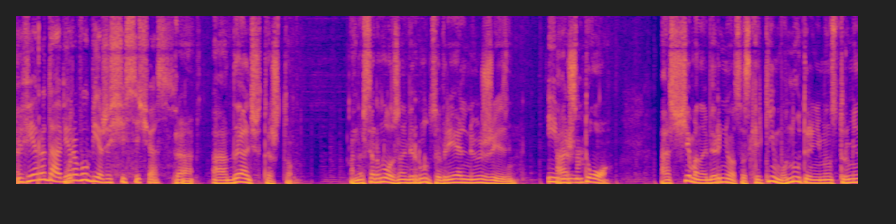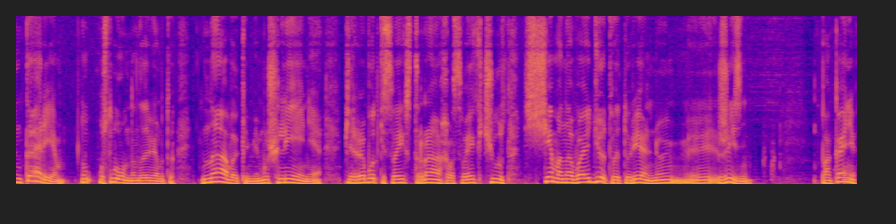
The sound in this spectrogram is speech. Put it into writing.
Вера, да, вера вот, в убежище сейчас. Да. А дальше-то что? Она все равно должна вернуться в реальную жизнь. А Именно. А что? А с чем она вернется? С каким внутренним инструментарием, ну, условно назовем это, навыками мышления, переработки своих страхов, своих чувств, с чем она войдет в эту реальную э, жизнь? Пока не...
